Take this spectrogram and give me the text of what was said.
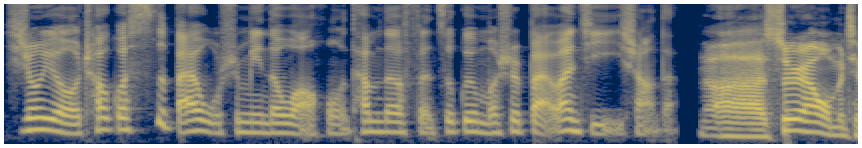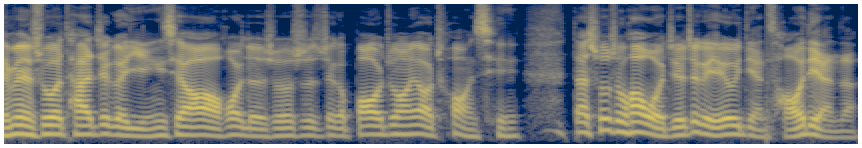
其中有超过四百五十名的网红，他们的粉丝规模是百万级以上的。啊，虽然我们前面说它这个营销啊，或者说是这个包装要创新，但说实话，我觉得这个也有一点槽点的。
